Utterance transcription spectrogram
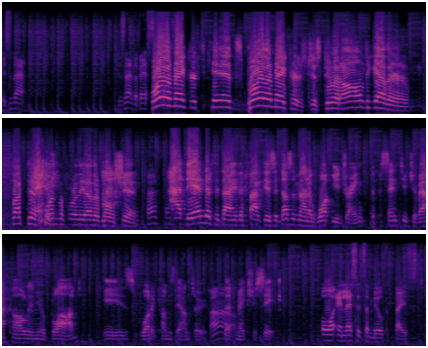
Isn't that isn't that the best? Boilermakers, kids, Boilermakers, just do it all together. Fuck this one before the other bullshit. At the end of the day, the fact is, it doesn't matter what you drink. The percentage of alcohol in your blood is what it comes down to Oh. that makes you sick. Or unless it's a milk-based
